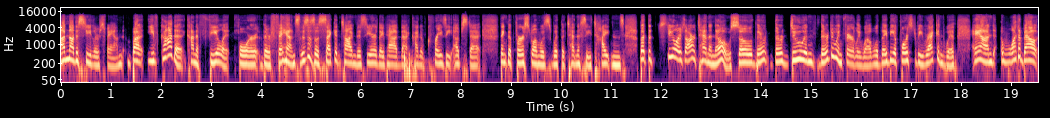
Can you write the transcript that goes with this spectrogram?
I'm not a Steelers fan, but you've got to kind of feel it for their fans. This is the second time this year they've had that kind of crazy upset. I think the first one was with the Tennessee Titans, but the Steelers are 10 and 0, so they're they're doing they're doing fairly well. Will they be a force to be reckoned with? And what about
